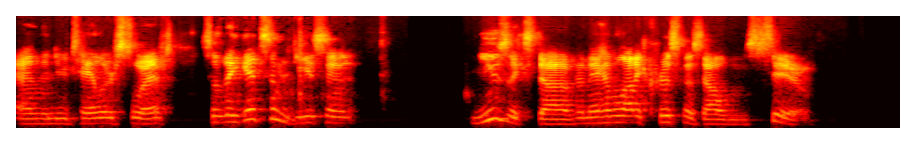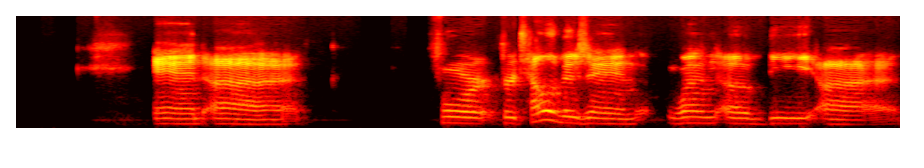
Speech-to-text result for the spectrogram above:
and the new Taylor Swift. So they get some decent music stuff, and they have a lot of Christmas albums too. And uh, for for television, one of the uh,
